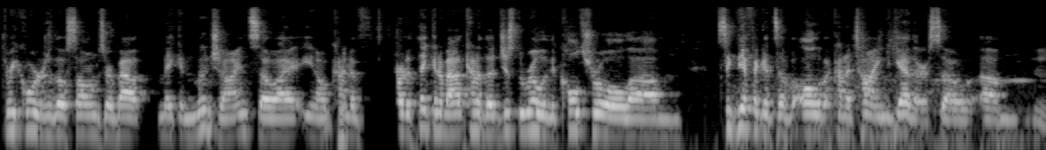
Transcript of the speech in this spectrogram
three quarters of those songs are about making moonshine. So I you know kind of started thinking about kind of the just the really the cultural um, significance of all of it kind of tying together. So um, Hmm.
